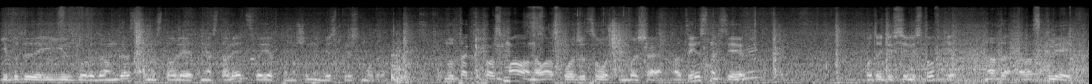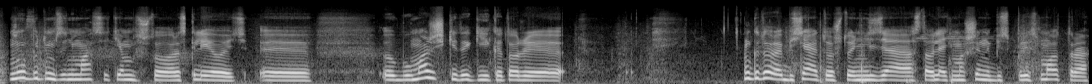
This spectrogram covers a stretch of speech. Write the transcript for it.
ГИБДД и ЮЗ города Ангарска наставляет не оставлять свои автомашины без присмотра. Ну, так как вас мало, на вас ложится очень большая ответственность. И вот эти все листовки надо расклеить. Мы будем заниматься тем, что расклеивать э, э, бумажечки такие, которые, ну, которые объясняют то, что нельзя оставлять машины без присмотра.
